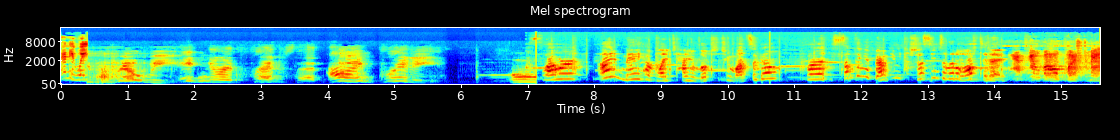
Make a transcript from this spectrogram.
Anyway, Tell me, ignorant friends, that I'm pretty. Flower, I may have liked how you looked two months ago, but something about you just seems a little off today. you've all pushed me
